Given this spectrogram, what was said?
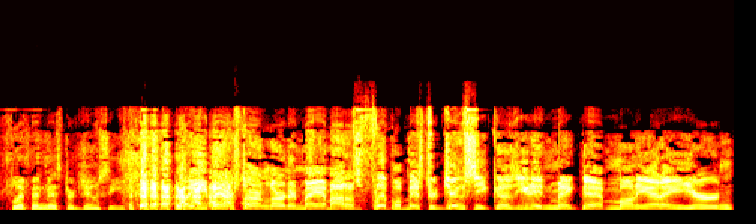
Flipping Mr. Juicy. well, you better start learning, ma'am, how to flip a Mr. Juicy, because you didn't make that money. That ain't yours.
